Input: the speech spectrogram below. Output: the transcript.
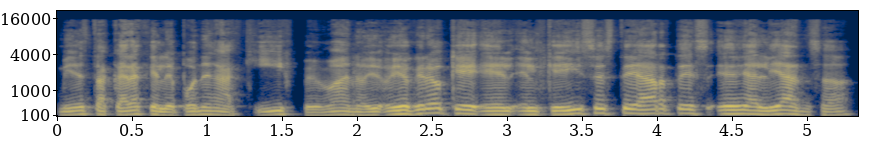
mira esta cara que le ponen a Quispe, mano. Yo, creo que el, que hizo este arte es, de Alianza.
